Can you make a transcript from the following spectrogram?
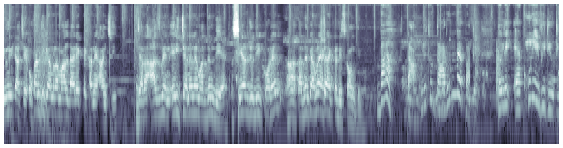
ইউনিট আছে, ওখান থেকে আমরা মাল ডাইরেক্ট এখানে আনছি। যারা আসবেন এই চ্যানেলের মাধ্যম দিয়ে শেয়ার যদি করেন হ্যাঁ তাদেরকে আমরা একটা একটা ডিসকাউন্ট দিব। বাহ, তাহলে তো দারুণ ব্যাপার। তাহলে এখনই এই ভিডিওটি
